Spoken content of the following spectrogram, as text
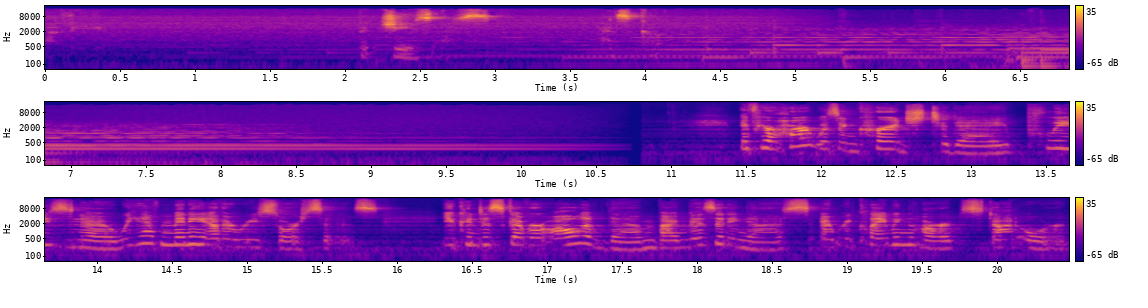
of you. But Jesus has come. If your heart was encouraged today, please know we have many other resources. You can discover all of them by visiting us at reclaiminghearts.org.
